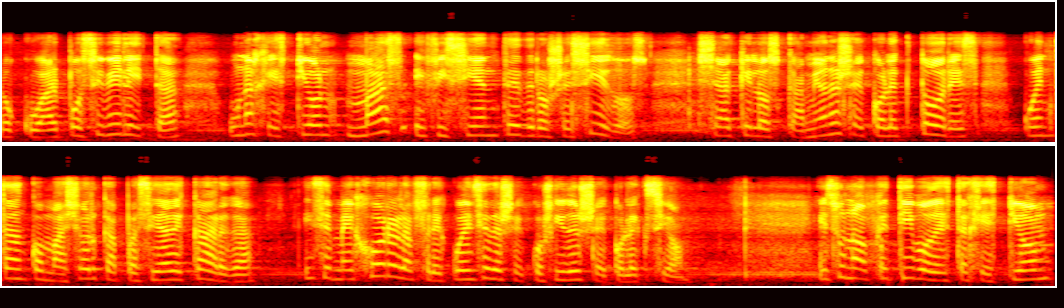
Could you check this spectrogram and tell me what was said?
lo cual posibilita una gestión más eficiente de los residuos, ya que los camiones recolectores cuentan con mayor capacidad de carga y se mejora la frecuencia de recorrido y recolección. Es un objetivo de esta gestión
